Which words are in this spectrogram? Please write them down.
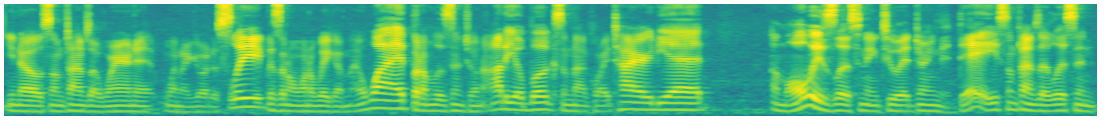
you know, sometimes I'm wearing it when I go to sleep because I don't want to wake up my wife, but I'm listening to an audiobook, so I'm not quite tired yet. I'm always listening to it during the day. Sometimes I listen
